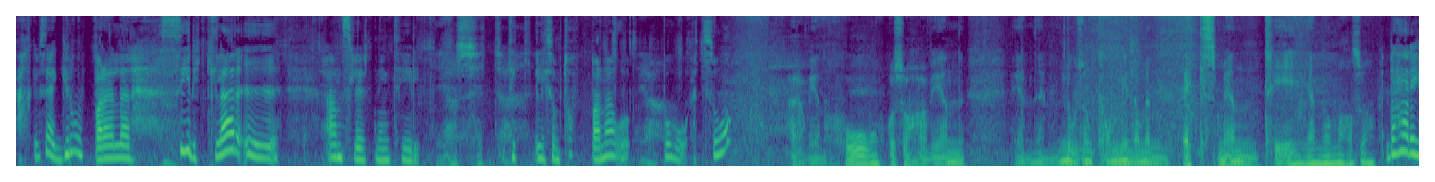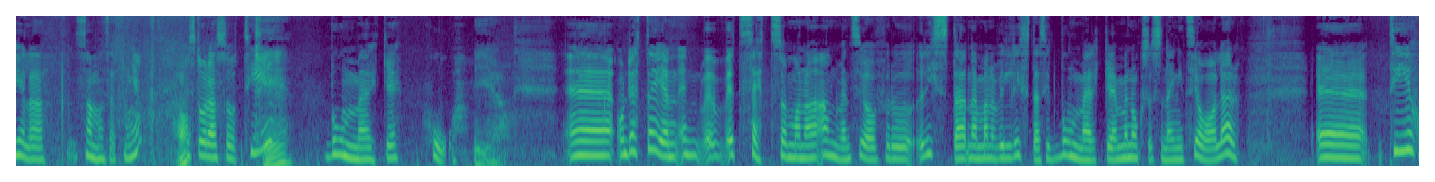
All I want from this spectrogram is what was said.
ja, ska vi säga, gropar eller cirklar i anslutning till, Ja, till liksom topparna och- på H. Så. Her har vi en H, og så har vi en, en, noe som kan minne om en X med en T gjennom. altså. Det här är hela sammansättningen. Ja. Det står alltså T, T. bommärke, H. Ja. Eh, och detta är en, en, ett sätt som man har använt sig av för att rista när man vill rista sitt bommärke men också sina initialer. Eh, TH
